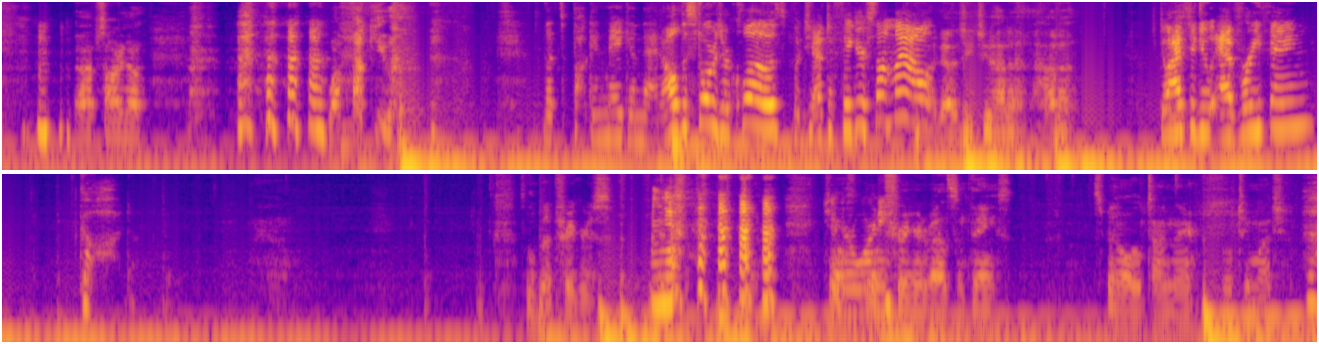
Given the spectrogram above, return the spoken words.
uh, I'm sorry, no. well, fuck you. Let's fucking make him then. All the stores are closed, but you have to figure something out. I gotta teach you how to how to. Do I have to do everything? God. It's a little bit of triggers. Yeah. Trigger little, warning. Little triggered about some things. Spent a little time there, a little too much.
